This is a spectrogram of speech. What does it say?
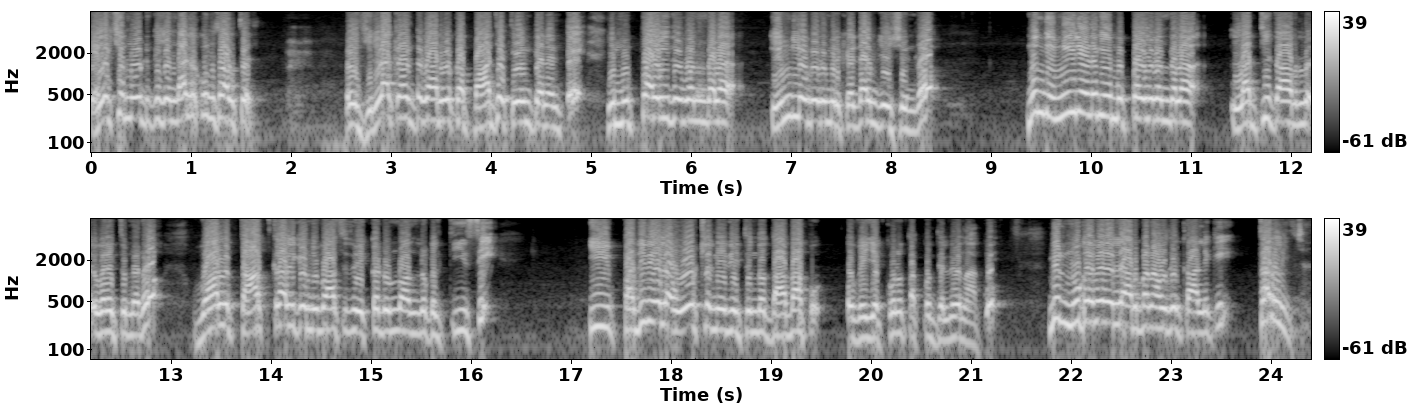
ఎలక్షన్ నోటిఫికేషన్ దాకా కొనసాగుతుంది. జిల్లా కలెక్టర్ గారి యొక్క బాధ్యత ఏంటి అని అంటే ఈ ముప్పై ఐదు వందల ఇండ్లు ఎవరు మీరు కేటాయింపు చేసిందో ముందు ఇమీడియట్గా ఈ ముప్పై ఐదు వందల లబ్ధిదారులు ఎవరైతున్నారో వాళ్ళు తాత్కాలిక నివాసితులు ఎక్కడున్నో అందులోకి తీసి ఈ పదివేల ఓట్లు అనేది అవుతుందో దాదాపు వెయ్యి ఎక్కువ తక్కువ తెలియదు నాకు. మీరు నూకవేల అర్బన్ హౌసింగ్ కాలనీకి తరలించండి.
